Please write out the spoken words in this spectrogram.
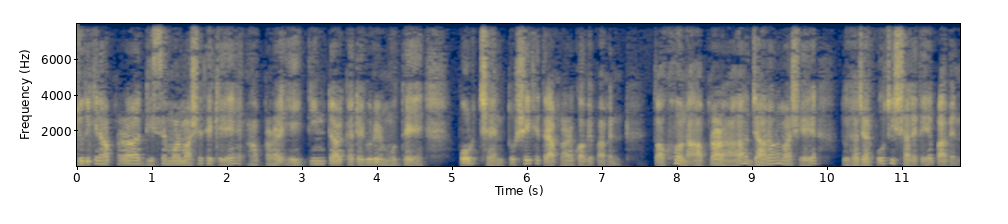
যদি কিনা আপনারা ডিসেম্বর মাসে থেকে আপনারা এই তিনটা ক্যাটাগরির মধ্যে পড়ছেন, তো সেই ক্ষেত্রে আপনারা কবে পাবেন? তখন আপনারা জানুয়ারি মাসে দুই হাজার পঁচিশ সালেতে পাবেন।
